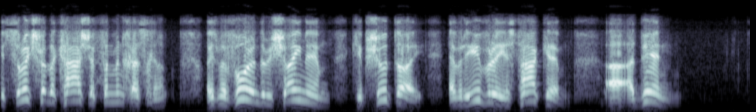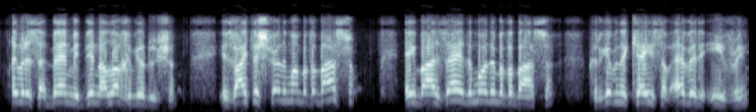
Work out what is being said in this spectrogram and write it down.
it's zurück for the Kasha von Minchas is mevur in the Rishonim, kipshutoi, every ivri is take, uh, adin, every saben midin Allah of Yerusha, is bavabasa. Ebazeh, the more than bavabasa, could have given the case of Eved Ivri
